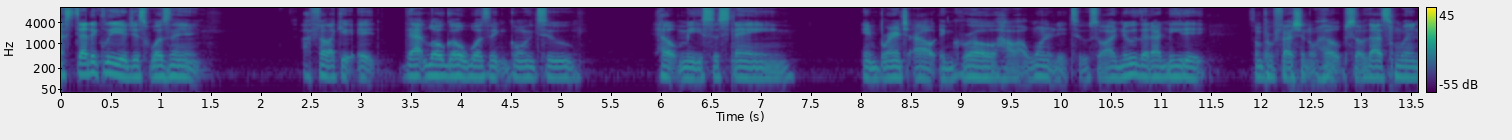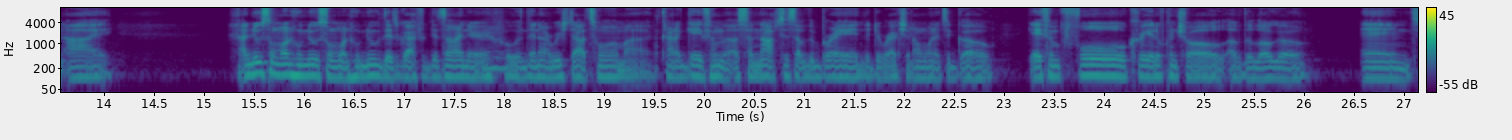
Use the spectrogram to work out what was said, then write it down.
aesthetically, it just wasn't. I felt like it, it that logo wasn't going to help me sustain and branch out and grow how I wanted it to. So I knew that I needed some professional help. So that's when I I knew someone who knew someone who knew this graphic designer. Mm-hmm. Who and then I reached out to him. I kind of gave him a synopsis of the brand, the direction I wanted to go. Gave him full creative control of the logo, and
